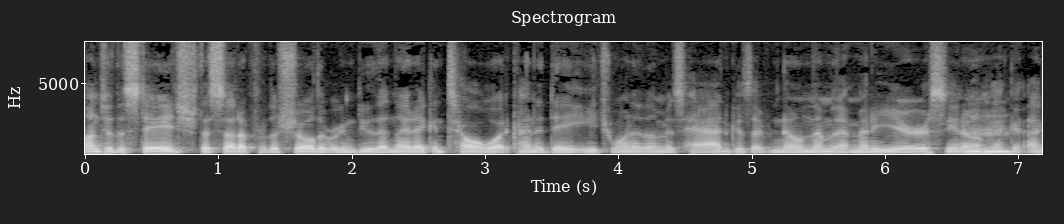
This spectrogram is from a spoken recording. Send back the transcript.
onto the stage, the setup for the show that we're going to do that night, I can tell what kind of day each one of them has had because I've known them that many years, you know, mm-hmm.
